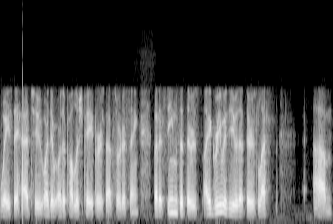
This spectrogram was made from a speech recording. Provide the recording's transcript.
ways they had to, or they or the published papers, that sort of thing. But it seems that there's, I agree with you that there's less. Um,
